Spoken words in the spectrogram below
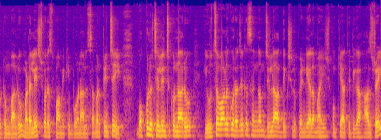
కుటుంబాలు మడలేశ్వర స్వామికి బోనాలు సమర్పించి మొక్కులు చెల్లించుకున్నారు. ఈ ఉత్సవాలకు రజక సంఘం జిల్లా అధ్యక్షులు పెండ్యాల మహేష్ ముఖ్య అతిథిగా హాజరై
